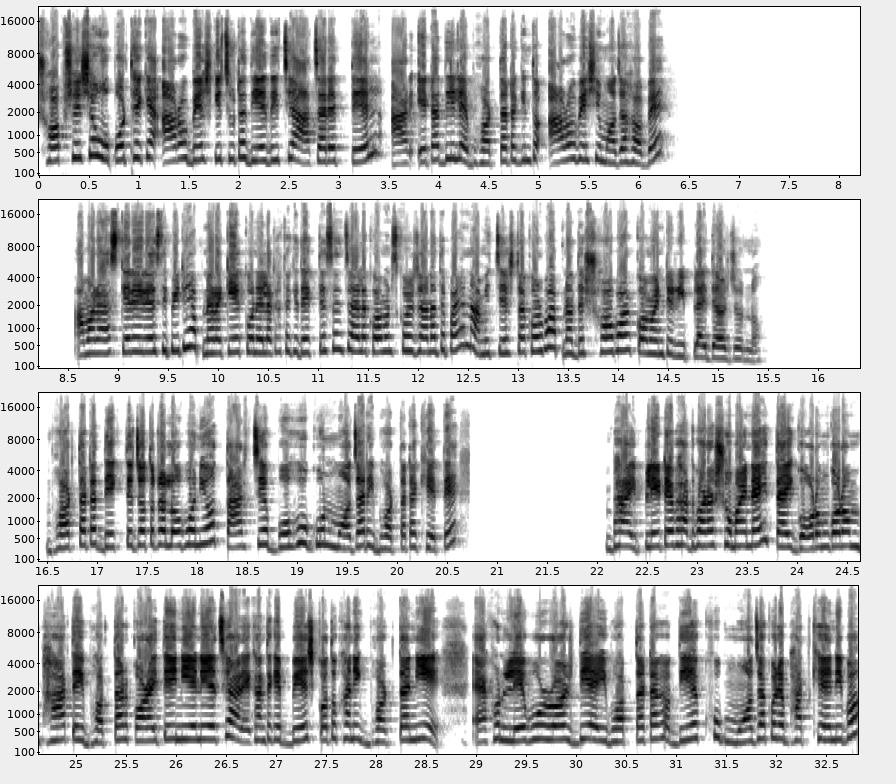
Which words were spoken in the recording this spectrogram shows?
সব শেষে উপর থেকে আরও বেশ কিছুটা দিয়ে দিচ্ছি আচারের তেল, আর এটা দিলে ভর্তাটা কিন্তু আরও বেশি মজা হবে। আমার আজকের এই রেসিপিটি আপনারা কে কোন এলাকা থেকে দেখতেছেন চাইলে কমেন্টস করে জানাতে পারেন। আমি চেষ্টা করব আপনাদের সবার কমেন্টে রিপ্লাই দেওয়ার জন্য। ভর্তাটা দেখতে যতটা লোভনীয়, তার চেয়ে বহু গুণ মজার এই ভর্তাটা খেতে। ভাই প্লেটে ভাত ভরার সময় নেই, তাই গরম গরম ভাত এই ভর্তার কড়াইতেই নিয়ে নিয়েছে। আর এখান থেকে বেশ কতখানি ভর্তা নিয়ে এখন লেবুর রস দিয়ে এই ভর্তাটা দিয়ে খুব মজা করে ভাত খেয়ে নিব।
